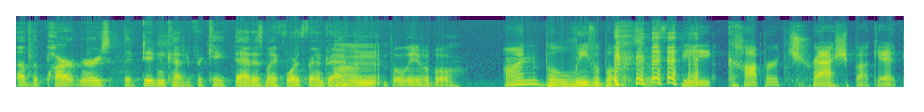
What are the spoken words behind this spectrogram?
of the partners that didn't cut it for Kate. That is my fourth round draft. pick. Unbelievable. Unbelievable. So it's the copper trash bucket.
